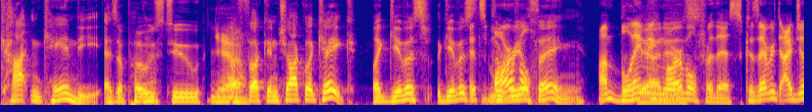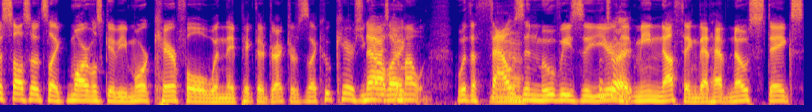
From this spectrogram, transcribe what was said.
cotton candy as opposed to Yeah. a fucking chocolate cake. Like give us give us it's the Marvel. real thing. I'm blaming Yeah, it Marvel is. for this because every I just also it's like Marvel's gonna be more careful when they pick their directors. It's like who cares? You Now, guys like- come out with a thousand movies a year right. that mean nothing, that have no stakes,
